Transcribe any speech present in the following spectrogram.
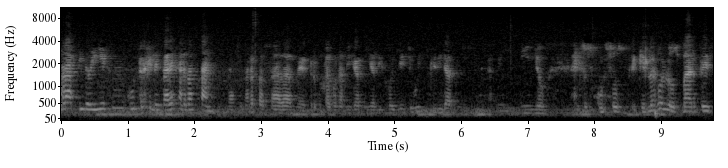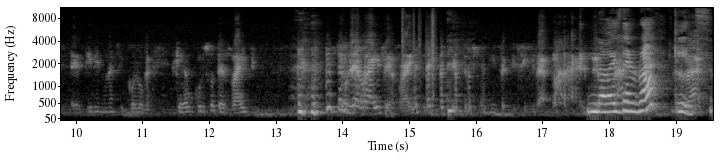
rápido. Y es un curso que les va a dejar bastante. La semana pasada me preguntaba una amiga mía, dijo, oye, yo voy a inscribir a mi, a mi niño a esos cursos, que luego los martes eh, tienen una psicóloga que da un curso de RAID. De raíz. De infelicidad, No, es de Rad Kids.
